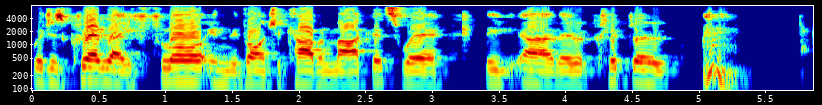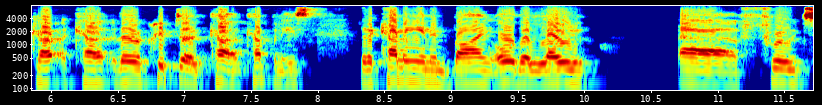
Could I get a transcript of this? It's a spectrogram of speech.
which has created a flaw in the voluntary carbon markets where the uh, there are crypto there are crypto companies that are coming in and buying all the low uh, fruit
